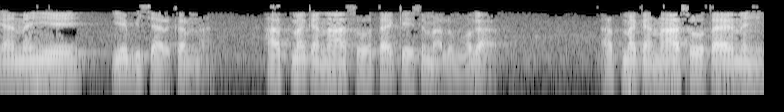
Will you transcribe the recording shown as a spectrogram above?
या नहीं है, ये विचार करना। आत्मा का नाश होता है, कैसे मालूम होगा? आत्मा का नाश होता है नहीं?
